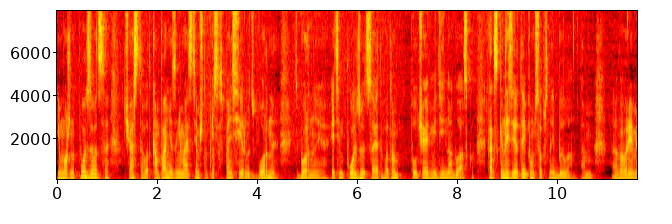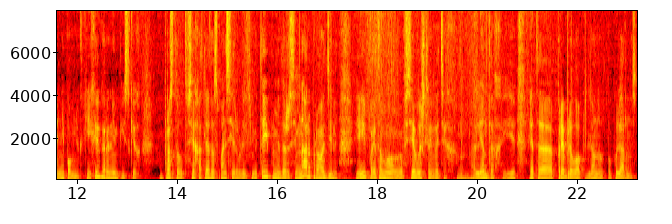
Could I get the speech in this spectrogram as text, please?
и можно пользоваться. Часто вот компания занимается тем, что просто спонсирует сборные, сборные этим пользуются, а это потом получает медийную огласку. Как с кинезиотейпом, собственно, и было. Там э, во время, не помню, каких игр олимпийских, просто вот всех атлетов спонсировали этими тейпами, даже семинары проводили, и поэтому все вышли в этих лентах, и это приобрело определенную популярность.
